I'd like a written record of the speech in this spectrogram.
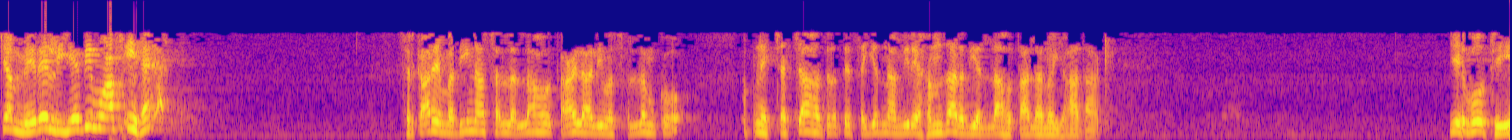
کیا میرے لیے بھی معافی ہے؟ سرکار مدینہ صلی اللہ تعالی علیہ وسلم کو اپنے چچا حضرت سیدنا امیر حمزہ رضی اللہ تعالیٰ نے یاد آ گئے۔ یہ وہ تھی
